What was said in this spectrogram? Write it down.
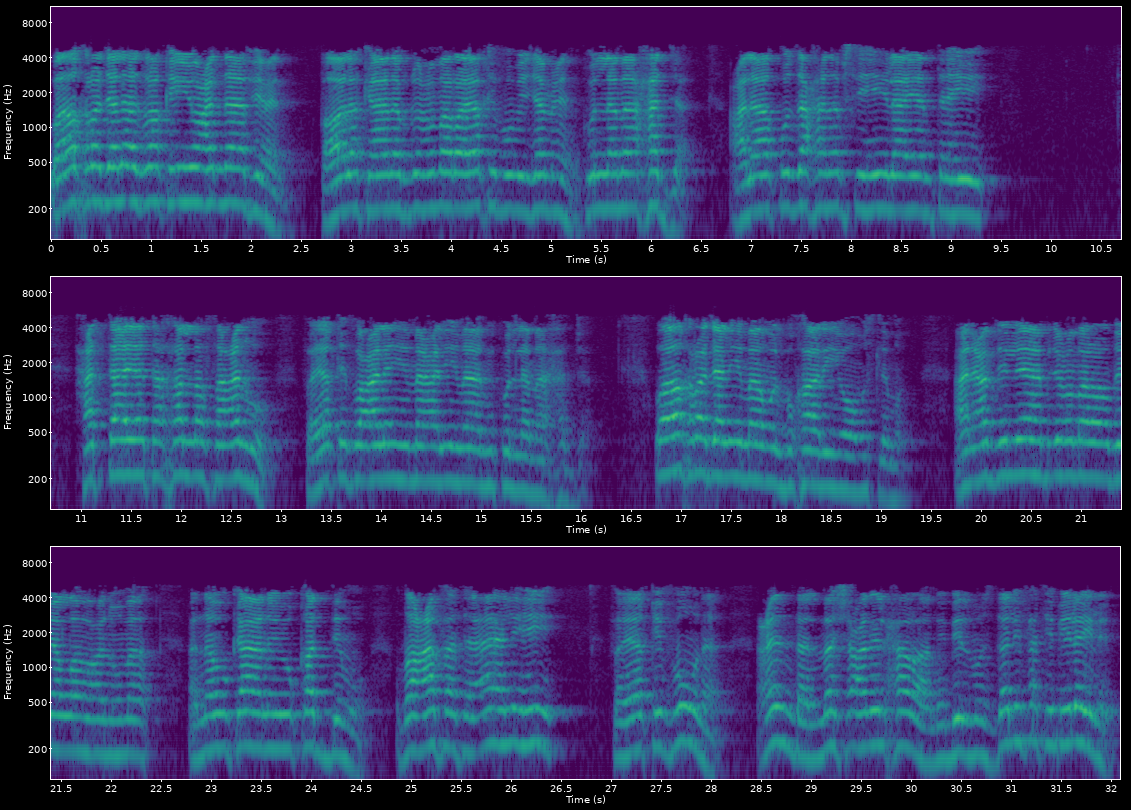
وأخرج الأزرقي عن نافع. قال كان ابن عمر يقف بجمع كلما حج. على قزح نفسه لا ينتهي حتى يتخلص عنه فيقف عليه مع الإمام كلما حج. وأخرج الإمام البخاري ومسلم. عن عبد الله بن عمر رضي الله عنهما أنه كان يقدم ضعفة أهله فيقفون عند المشعر الحرام بالمزدلفة بليل.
